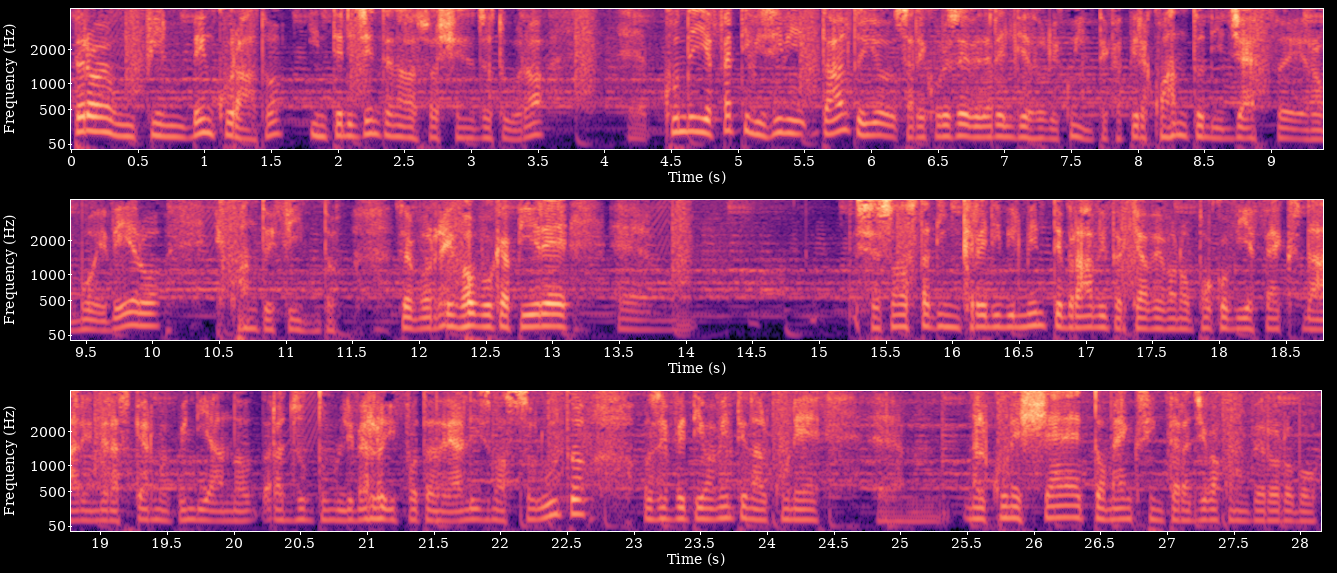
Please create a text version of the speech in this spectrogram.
però è un film ben curato, intelligente nella sua sceneggiatura con degli effetti visivi. Tra l'altro, io sarei curioso di vedere il dietro le quinte, capire quanto di Jeff il robot è vero e quanto è finto. Cioè, vorrei proprio capire. Eh, se sono stati incredibilmente bravi perché avevano poco VFX da rendere a schermo e quindi hanno raggiunto un livello di fotorealismo assoluto o se effettivamente in alcune ehm, in alcune scene Tom Hanks interagiva con un vero robot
